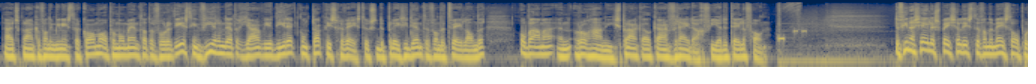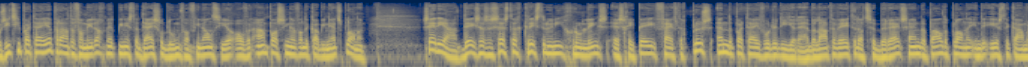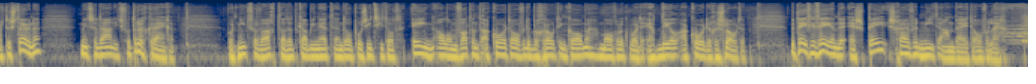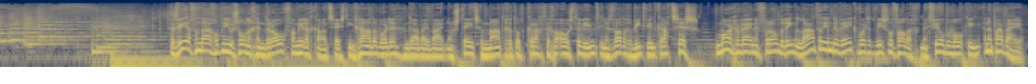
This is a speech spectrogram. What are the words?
De uitspraken van de minister komen op een moment dat er voor het eerst in 34 jaar weer direct contact is geweest tussen de presidenten van de twee landen. Obama en Rouhani spraken elkaar vrijdag via de telefoon. De financiële specialisten van de meeste oppositiepartijen praten vanmiddag met minister Dijsselbloem van Financiën over aanpassingen van de kabinetsplannen. CDA, D66, ChristenUnie, GroenLinks, SGP, 50PLUS en de Partij voor de Dieren hebben laten weten dat ze bereid zijn bepaalde plannen in de Eerste Kamer te steunen, mits ze daar iets voor terugkrijgen. Wordt niet verwacht dat het kabinet en de oppositie tot één alomvattend akkoord over de begroting komen. Mogelijk worden er deelakkoorden gesloten. De PVV en de SP schuiven niet aan bij het overleg. Het weer vandaag opnieuw zonnig en droog. Vanmiddag kan het 16 graden worden. Daarbij waait nog steeds een matige tot krachtige oostenwind. In het Waddengebied windkracht 6. Morgen weinig verandering. Later in de week wordt het wisselvallig. Met veel bewolking en een paar buien.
